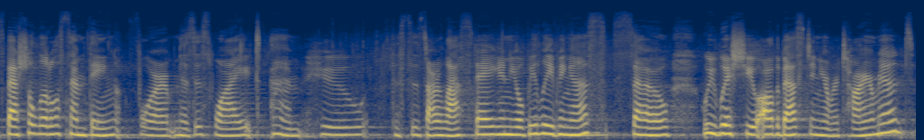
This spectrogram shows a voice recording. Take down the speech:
special little something for Mrs. White, um, who this is our last day and you'll be leaving us. So we wish you all the best in your retirement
